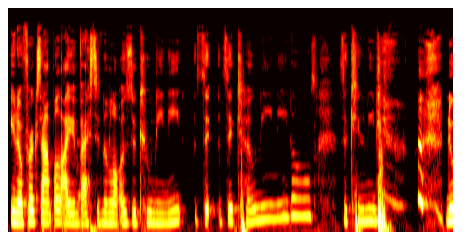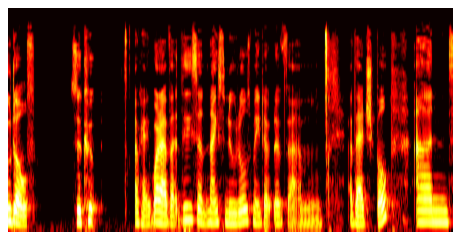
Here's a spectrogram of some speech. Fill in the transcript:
you know, for example, I invested in a lot of zucchini need z- zucchini needles, zucchini noodles, zucchini okay, whatever. These are nice noodles made out of um, a vegetable. And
